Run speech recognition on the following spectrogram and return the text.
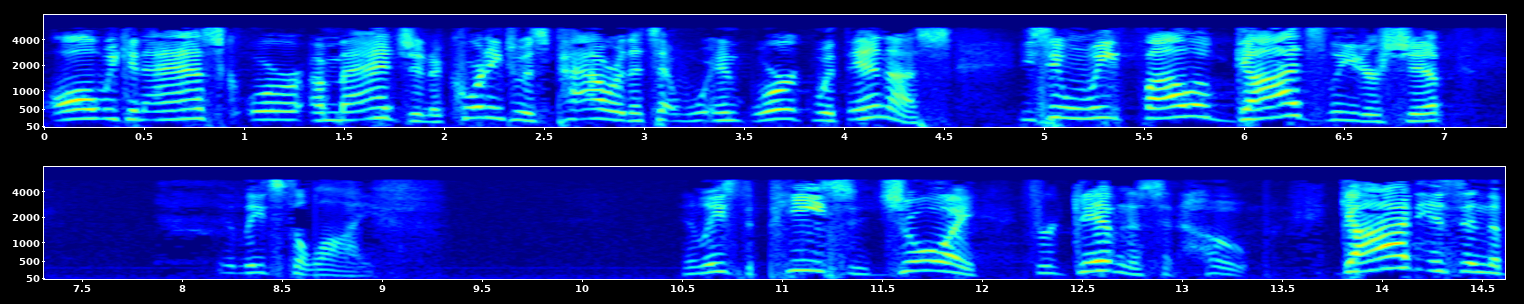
all we can ask or imagine according to his power that's at work within us. You see when we follow God's leadership, it leads to life. It leads to peace and joy, forgiveness and hope. God is in the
